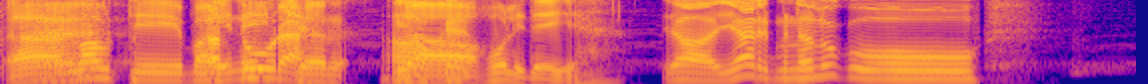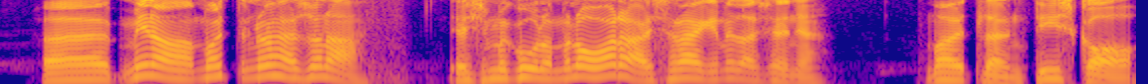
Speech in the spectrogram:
äh,? Naughty by Nature, Nature ja ah, okay. Holiday. ja järgmine lugu äh,. mina, ma ütlen ühe sõna ja siis me kuulame loo ära ja siis räägime edasi, onju ma ütlen disko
